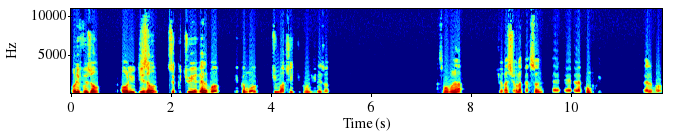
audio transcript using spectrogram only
en lui faisant, en lui disant ce que tu es réellement et comment tu marches et tu conduis les autres. À ce moment-là, tu rassures la personne, elle a compris réellement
